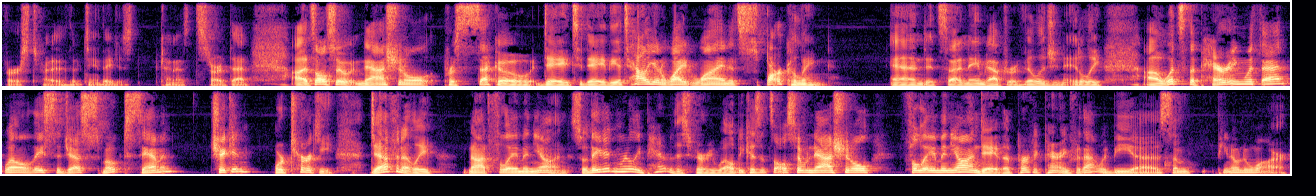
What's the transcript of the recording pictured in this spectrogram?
first Friday the 13th. They just kind of start that. Uh, it's also National Prosecco Day today. The Italian white wine, it's sparkling and it's uh, named after a village in Italy. Uh, what's the pairing with that? Well, they suggest smoked salmon, chicken, or turkey. Definitely not filet mignon. So they didn't really pair this very well because it's also National filet mignon day. The perfect pairing for that would be uh, some Pinot Noir.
